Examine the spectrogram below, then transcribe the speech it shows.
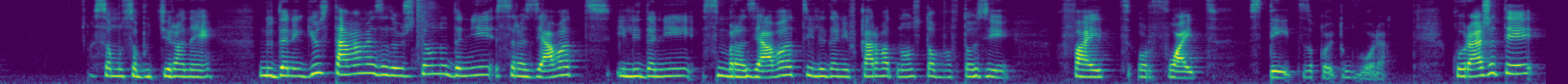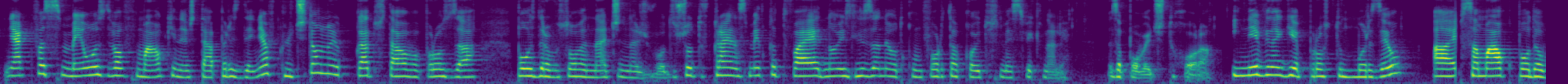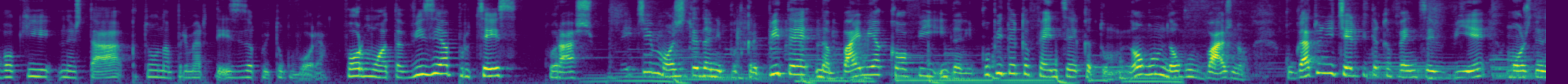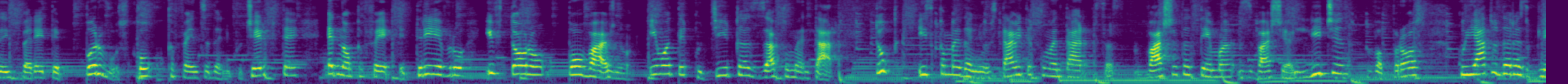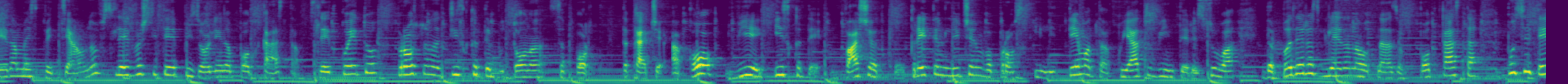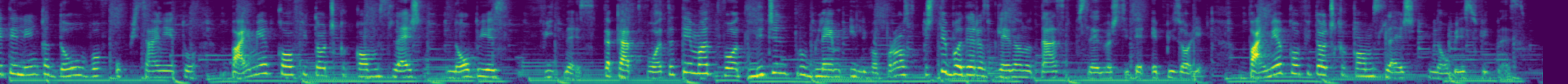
самосаботиране, но да не ги оставяме задължително да ни сразяват или да ни смразяват или да ни вкарват нон-стоп в този fight or flight state, за който говоря. Коражът е някаква смелост в малки неща през деня, включително и когато става въпрос за по-здравословен начин на живот. Защото в крайна сметка това е едно излизане от комфорта, който сме свикнали за повечето хора. И не винаги е просто мързел, а са малко по-дълбоки неща, като например тези, за които говоря. Формулата визия, процес, кораж. Вече можете да ни подкрепите на a Coffee и да ни купите кафенце като много, много важно. Когато ни черпите кафенце, вие можете да изберете първо с колко кафенца да ни почерпите. Едно кафе е 3 евро и второ, по-важно, имате кутийка за коментар. Тук искаме да ни оставите коментар с вашата тема, с вашия личен въпрос, която да разгледаме специално в следващите епизоди на подкаста, след което просто натискате бутона Support. Така че ако вие искате вашият конкретен личен въпрос или темата, която ви интересува да бъде разгледана от нас в подкаста, посетете линка долу в описанието buymeacoffee.com fitness. Така твоята тема, твоят личен проблем или въпрос ще бъде разгледан от нас в следващите епизоди. buymeacoffee.com fitness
